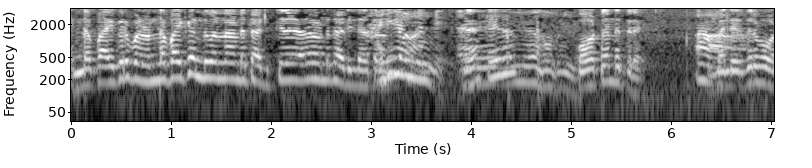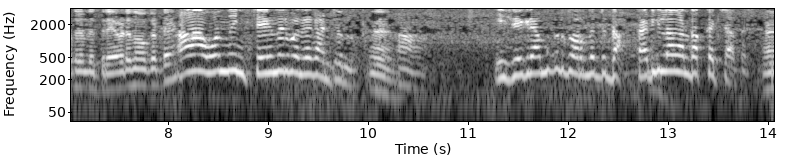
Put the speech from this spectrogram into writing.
എന്റെ പായ്ക്ക് ഒരു പെണ്ണു എന്റെ പായ്ക്ക് എന്ത് പെണ്ണാണ്ട് തടിച്ചതുകൊണ്ട് തടിയില്ലാത്ത ഫോട്ടോ ഉണ്ട് ഇത്രേ. എന്റെ അടുത്തൊരു ഫോട്ടോ ഉണ്ട് ഇത്രേ. എവിടെ നോക്കട്ടെ? ആ ഒന്ന് ഇൻസ്റ്റയിൽ നിന്ന് ഒരു പെണ്ണിനെ കാണിച്ചു തന്നു. ഇൻസ്റ്റഗ്രാമിൽ കൂടെ തുറന്നിട്ട് തടിയുള്ള കണ്ടൊക്കെ ചാത്തൻ ഏ,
